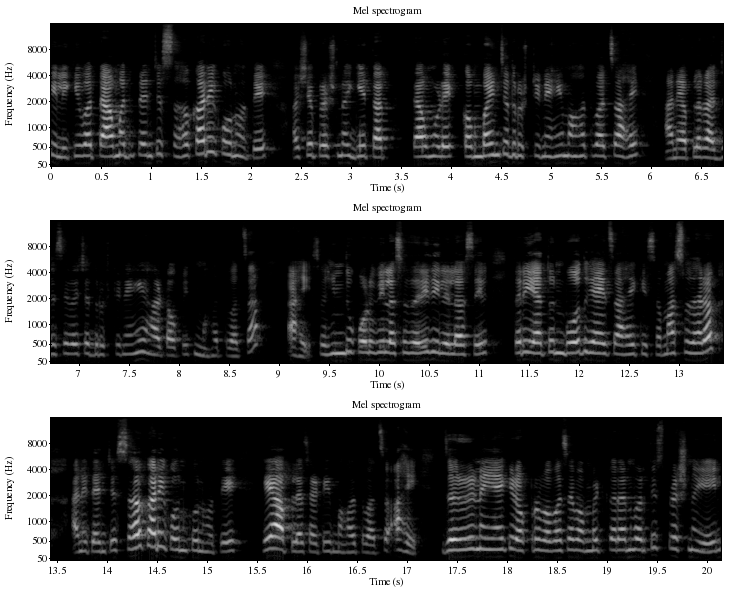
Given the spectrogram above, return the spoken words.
केली किंवा त्यामध्ये त्यांचे सहकारी कोण होते असे प्रश्न येतात. त्यामुळे कंबाईनच्या दृष्टीनेही महत्त्वाचं आहे आणि आपल्या राज्यसेवेच्या दृष्टीनेही हा टॉपिक महत्त्वाचा आहे. सो हिंदू कोड बिल असं जरी दिलेलं असेल तरी यातून बोध घ्यायचा आहे की समाजसुधारक आणि त्यांचे सहकारी कोण कोण होते हे आपल्यासाठी महत्त्वाचं आहे. जरुरी नाही आहे की डॉक्टर बाबासाहेब आंबेडकरांवरतीच प्रश्न येईल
